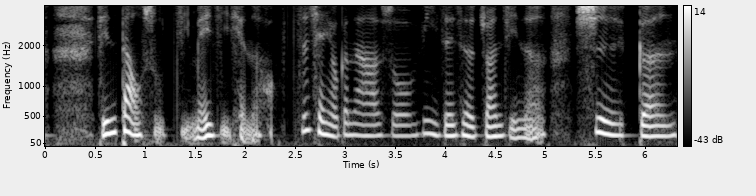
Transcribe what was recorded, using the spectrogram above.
已经倒数几没几天了哈。之前有跟大家说，V 这次的专辑呢是跟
